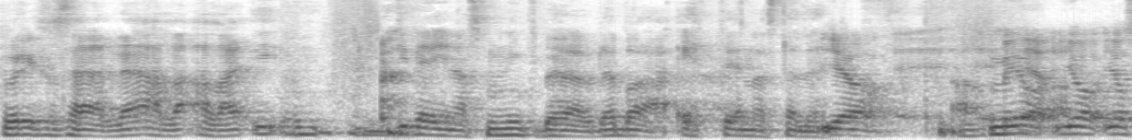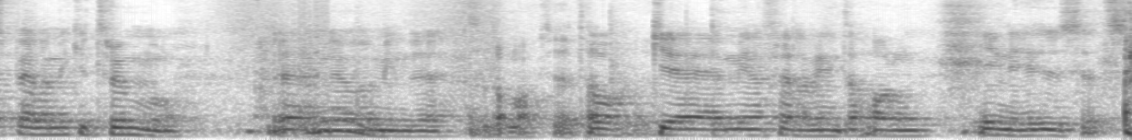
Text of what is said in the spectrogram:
Det var liksom så här, alla, alla grejerna som man inte behövde, bara ett enda ställe. Ja, men jag, jag, jag spelade mycket trummor eh, när jag var mindre. Så de också. Och eh, mina föräldrar ville inte ha dem inne i huset så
